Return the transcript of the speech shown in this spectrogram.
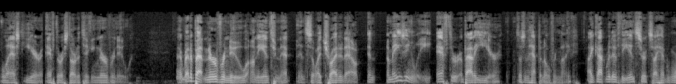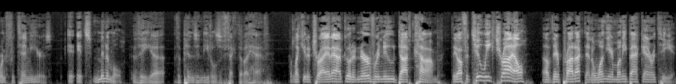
last year after I started taking Nerve Renew. I read about Nerve Renew on the internet, and so I tried it out. And amazingly, after about a year, it doesn't happen overnight, I got rid of the inserts I had worn for 10 years. It, it's minimal, the, uh, the pins and needles effect that I have. I'd like you to try it out. Go to nerverenew.com. They offer two week trial of their product and a one year money back guarantee at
